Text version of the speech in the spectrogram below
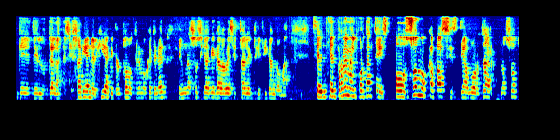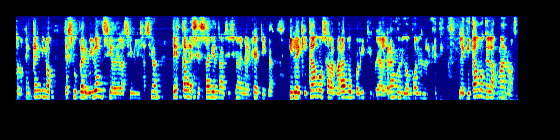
de, de, la necesaria energía que todos tenemos que tener en una sociedad que cada vez se está electrificando más. El, el, problema importante es o somos capaces de abordar nosotros en términos de supervivencia de la civilización de esta necesaria transición energética y le quitamos al aparato político y al gran oligopolio energético, le quitamos de las manos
